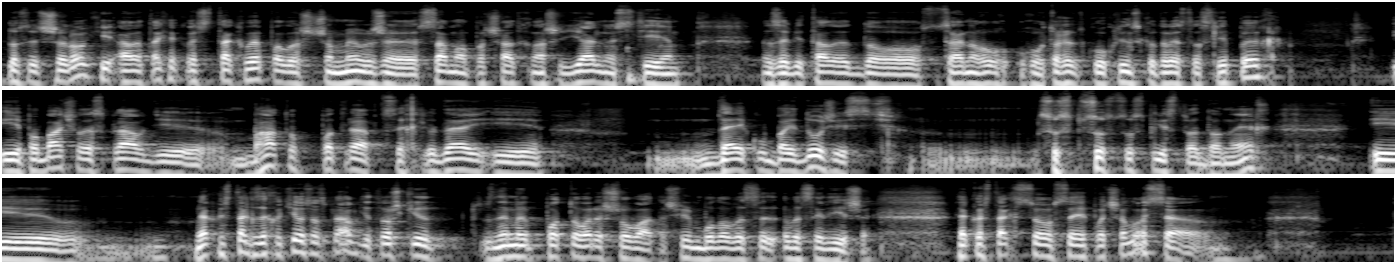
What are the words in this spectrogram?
досить широкий, але так якось так випало, що ми вже з самого початку нашої діяльності завітали до соціального гуртожитку Українського товариства сліпих і побачили справді багато потреб цих людей і деяку байдужість суспільства до них. І якось так захотілося справді трошки з ними потоваришувати, щоб їм було веселіше. Якось так з все і почалося.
